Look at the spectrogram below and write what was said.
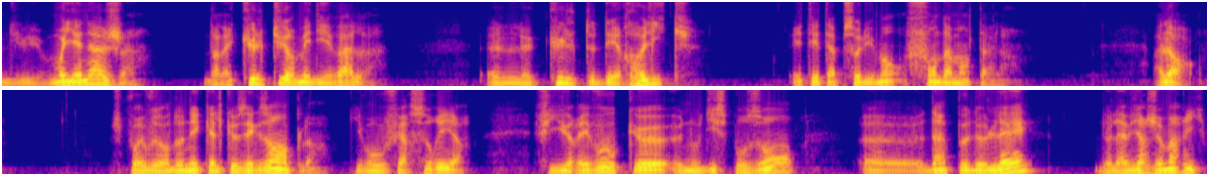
du Moyen Âge, dans la culture médiévale, le culte des reliques était absolument fondamental. Alors, je pourrais vous en donner quelques exemples qui vont vous faire sourire. Figurez-vous que nous disposons euh, d'un peu de lait de la Vierge Marie.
